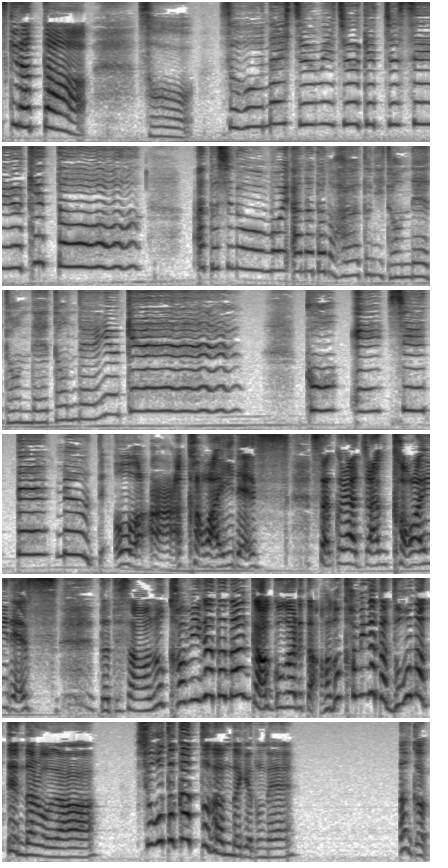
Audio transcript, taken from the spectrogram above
好きだったそう。そう、ナイスチューミーチューゲッチュシーきっと。私の思いあなたのハートに飛んで飛んで飛んで行け恋してるって、うわー、かわいいです。さくらちゃんかわいいです。だってさ、あの髪型なんか憧れた。あの髪型どうなってんだろうな。ショートカットなんだけどね。なんか、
